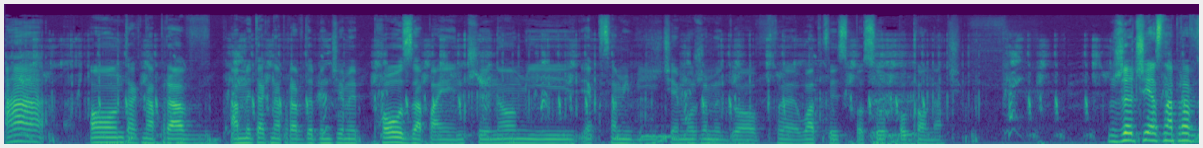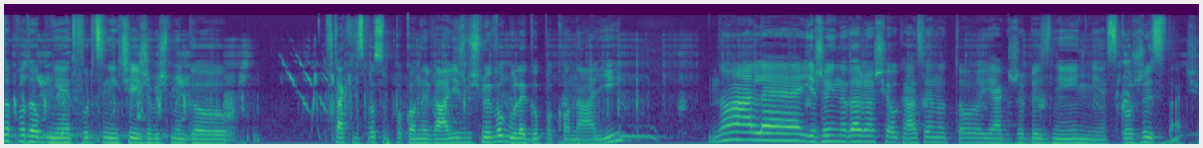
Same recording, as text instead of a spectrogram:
a on tak naprawdę, a my tak naprawdę będziemy poza pajęczyną i jak sami widzicie, możemy go w łatwy sposób pokonać. Rzecz jasna, prawdopodobnie twórcy nie chcieli, żebyśmy go w taki sposób pokonywali, żebyśmy w ogóle go pokonali. No ale jeżeli nadarza się okazja, no to jak żeby z niej nie skorzystać.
